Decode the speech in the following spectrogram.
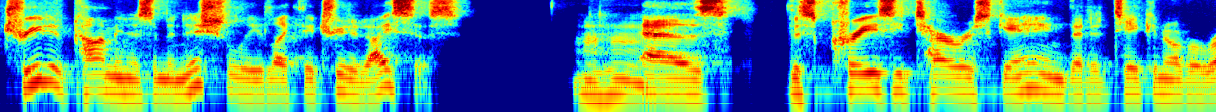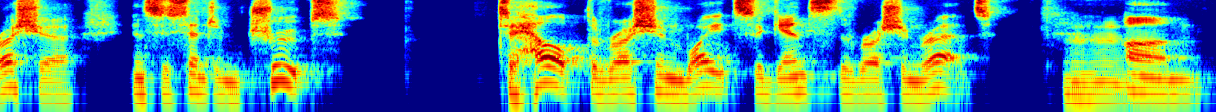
treated communism initially like they treated ISIS Mhm. as this crazy terrorist gang that had taken over Russia, and so sent in troops to help the Russian whites against the Russian Reds. Mhm. Um,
